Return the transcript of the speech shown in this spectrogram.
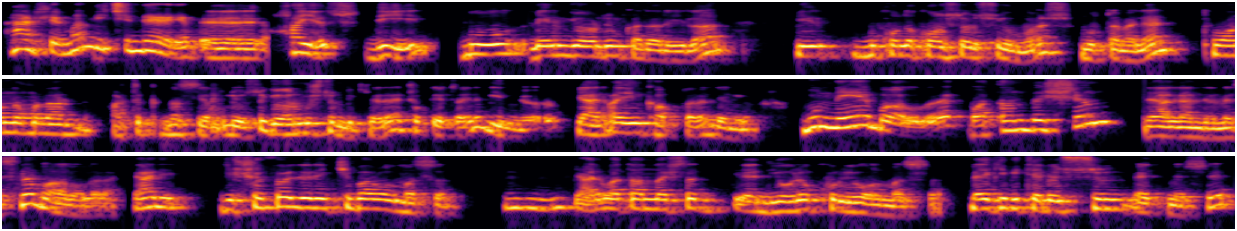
her firmanın içinde yapılıyor. E, hayır değil. Bu benim gördüğüm kadarıyla bir bu konuda konsorsiyum var muhtemelen. Puanlamalar artık nasıl yapılıyorsa görmüştüm bir kere. Çok detayını bilmiyorum. Yani ayın kapları deniyor. Bu neye bağlı olarak? Vatandaşın değerlendirmesine bağlı olarak. Yani şoförlerin kibar olması, yani vatandaşla e, diyalog kuruyor olması, belki bir tebessüm etmesi.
